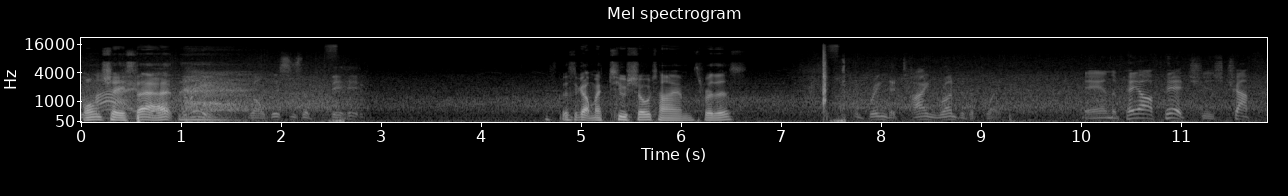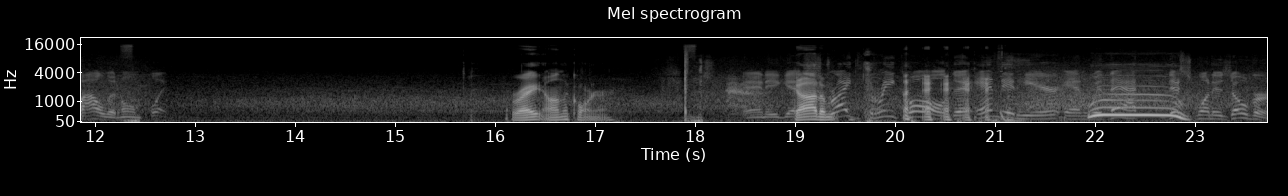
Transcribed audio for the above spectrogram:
Too Won't chase that. Well, this is a big. This has got my two show times for this. and Bring the tying run to the plate. And the payoff pitch is chopped foul at home plate. Right on the corner. And he gets Got him. strike three called to end it here. And with that, this one is over.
